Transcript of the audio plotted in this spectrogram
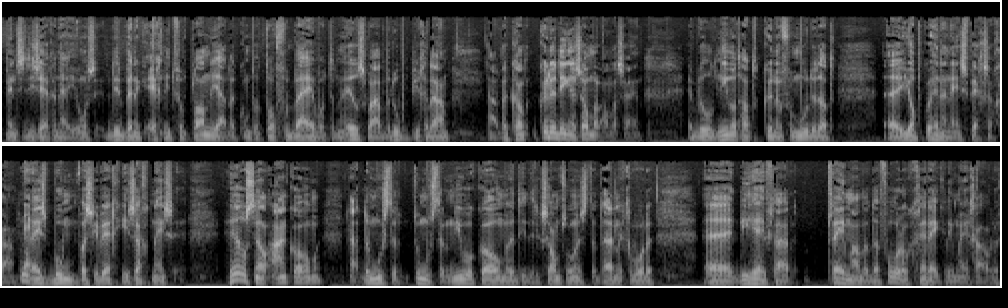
Mensen die zeggen, nee jongens, dit ben ik echt niet van plan. Ja, dan komt het toch voorbij, wordt een heel zwaar beroep op je gedaan. Nou, dan kan, kunnen dingen zomaar anders zijn. Ik bedoel, niemand had kunnen vermoeden dat eh, Job Cohen ineens weg zou gaan. Ineens, boem, was hij weg. Je zag ineens heel snel aankomen. Nou, dan moest er, toen moest er een nieuwe komen. Diederik Samson is het uiteindelijk geworden. Eh, die heeft daar twee maanden daarvoor ook geen rekening mee gehouden.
